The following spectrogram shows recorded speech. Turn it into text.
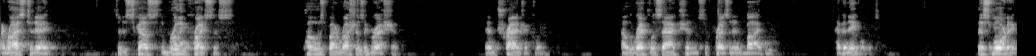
I rise today to discuss the brewing crisis posed by Russia's aggression and tragically how the reckless actions of President Biden have enabled it. This morning,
